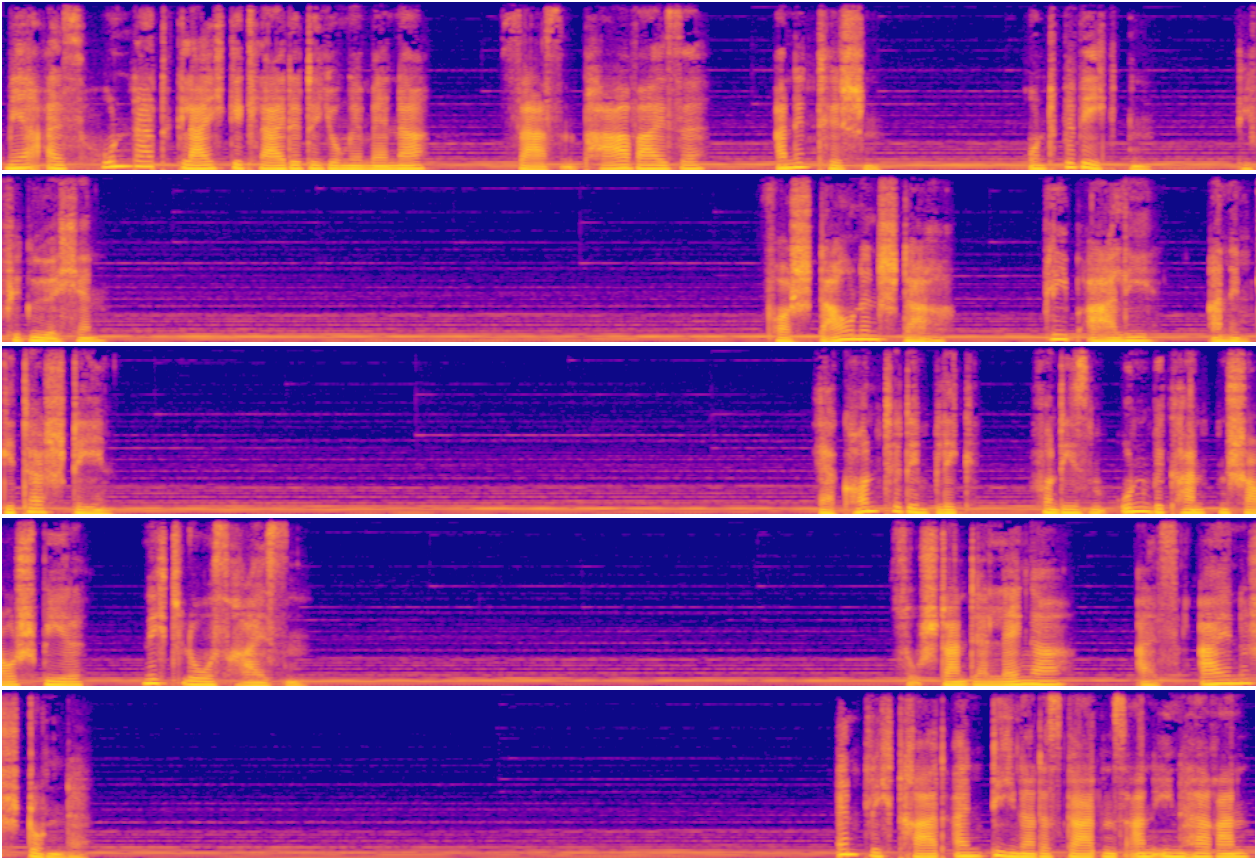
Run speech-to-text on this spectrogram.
Mehr als hundert gleichgekleidete junge Männer saßen paarweise an den Tischen und bewegten die Figürchen. Vor Staunen starr blieb Ali an dem Gitter stehen. Er konnte den Blick von diesem unbekannten Schauspiel nicht losreißen. So stand er länger als eine Stunde. Endlich trat ein Diener des Gartens an ihn heran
